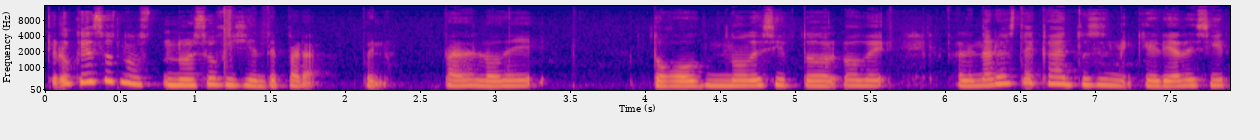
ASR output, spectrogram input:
Creo que eso no, no, es suficiente para, bueno, para lo de todo, no decir todo lo de calendario azteca, entonces me quería decir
